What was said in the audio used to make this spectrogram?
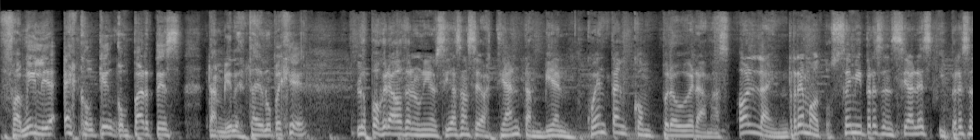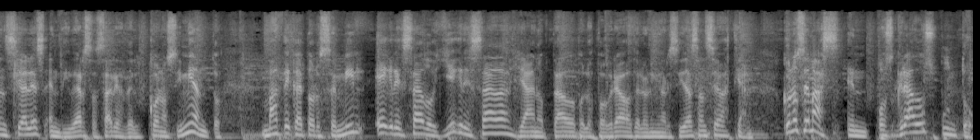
familia es con quien compartes, también está en UPG. Los posgrados de la Universidad San Sebastián también cuentan con programas online, remotos, semipresenciales y presenciales en diversas áreas del conocimiento. Más de 14.000 egresados y egresadas ya han optado por los posgrados de la Universidad San Sebastián. Conoce más en posgrados.uss.cl.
